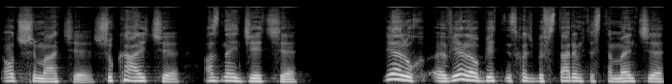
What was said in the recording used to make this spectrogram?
otrzymacie, szukajcie, a znajdziecie. Wielu, wiele obietnic, choćby w Starym Testamencie,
